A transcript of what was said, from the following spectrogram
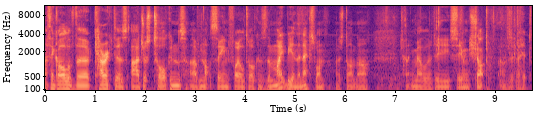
I think all of the characters are just tokens. I've not seen foil tokens. There might be in the next one. I just don't know. Chanting melody, searing shot, as if a hit.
